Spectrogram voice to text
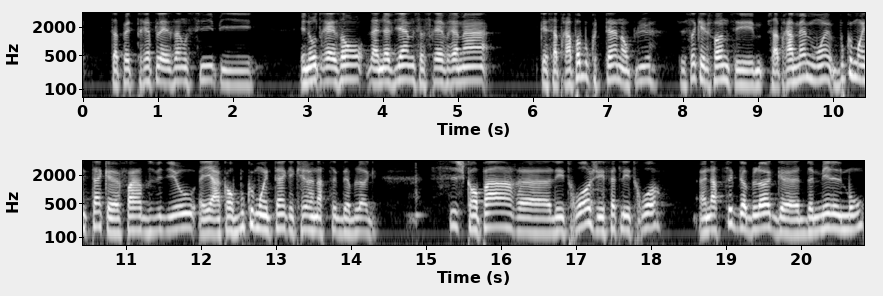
ça peut être très plaisant aussi, puis une autre raison, la neuvième, ce serait vraiment que ça prend pas beaucoup de temps non plus. C'est ça qui est le fun, c'est ça prend même moins beaucoup moins de temps que faire du vidéo et encore beaucoup moins de temps qu'écrire un article de blog. Si je compare euh, les trois, j'ai fait les trois. Un article de blog euh, de 1000 mots.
